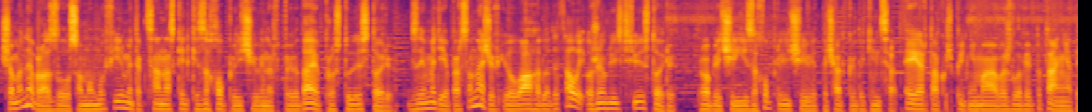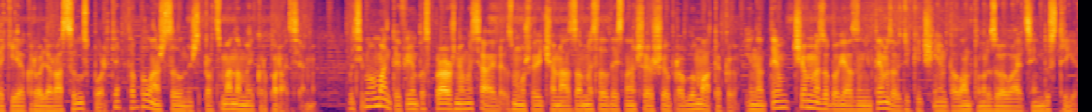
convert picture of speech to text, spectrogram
Що мене вразило у самому фільмі, так це наскільки захоплюючи він розповідає просту історію. Взаємодія персонажів і увага до деталей оживлюють всю історію, роблячи її захоплюючою від початку до кінця. Ейер також піднімає важливі питання, такі як роль раси у спорті та баланс сил між спортсменами і корпораціями. У ці моменти фільм по-справжньому сяє, змушуючи нас замислитись над ширшою проблематикою і над тим, чим ми зобов'язані тим, завдяки чиїм талантам розвивається індустрія.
